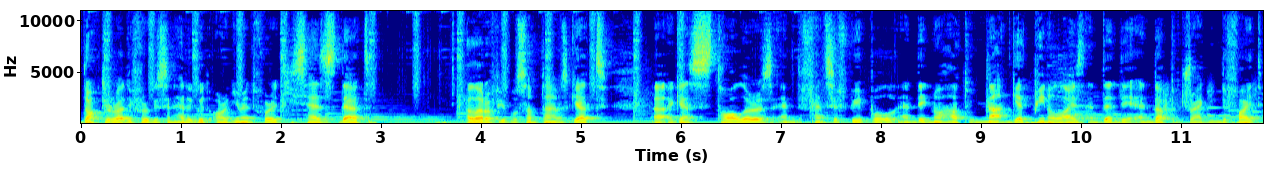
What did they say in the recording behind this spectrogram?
Dr. Rhadi Ferguson had a good argument for it. He says that a lot of people sometimes get uh, against stallers and defensive people and they know how to not get penalized and then they end up dragging the fight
